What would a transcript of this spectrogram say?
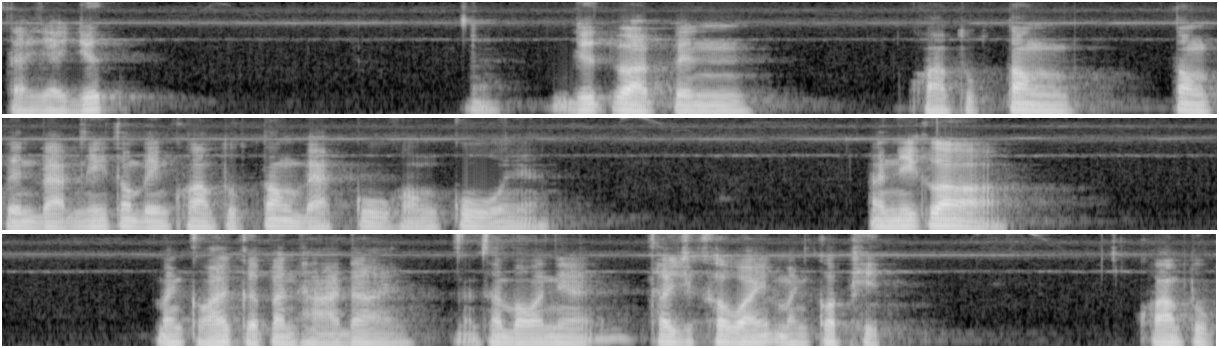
แต่อย่ายึด ยึดว่าเป็นความถูกต้อง ต้องเป็นแบบนี้ต้องเป็นความถูกต้องแบบกูของกูเนี่ยอันนี้ก็ มันก่อให้เกิดปัญหาได้ท่านบอกว่าเนี่ยถ้ายึดเข้าไว้มันก็ผิด ความถูก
